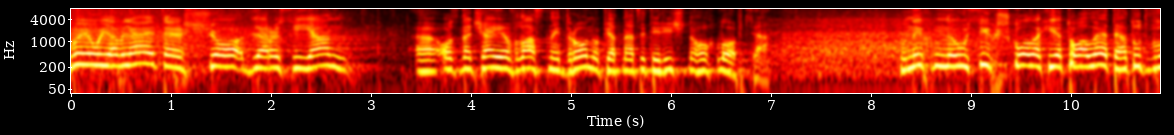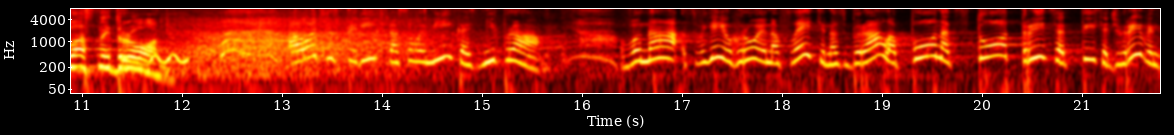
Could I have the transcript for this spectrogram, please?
Ви уявляєте, що для росіян е, означає власний дрон у 15-річного хлопця. У них не у всіх школах є туалети, а тут власний дрон. А от шестирічна Соломійка з Дніпра. Вона своєю грою на флейті назбирала понад 130 тисяч гривень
